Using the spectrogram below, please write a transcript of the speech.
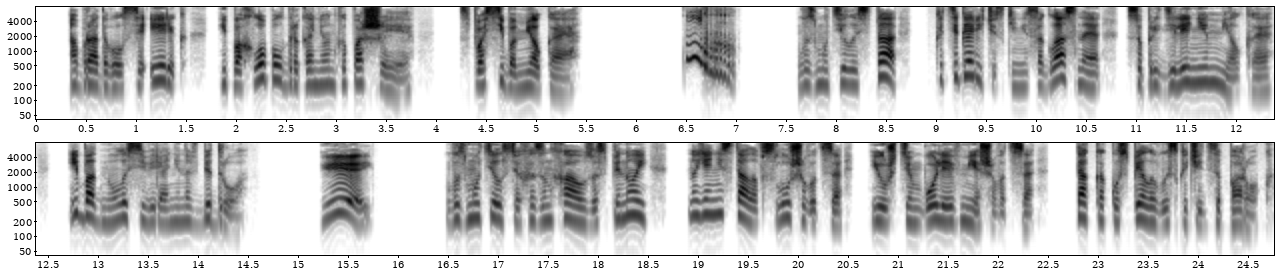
— обрадовался Эрик и похлопал драконёнка по шее. «Спасибо, мелкая!» «Курр!» — возмутилась та, категорически не согласная с определением «мелкая», и боднула северянина в бедро. «Эй!» — возмутился Хазенхау за спиной, но я не стала вслушиваться и уж тем более вмешиваться, так как успела выскочить за порог.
